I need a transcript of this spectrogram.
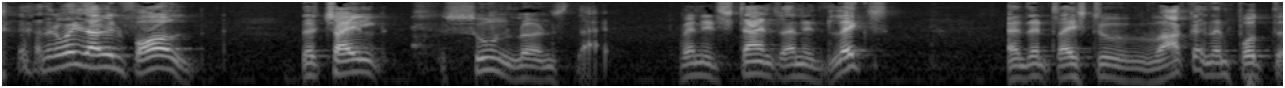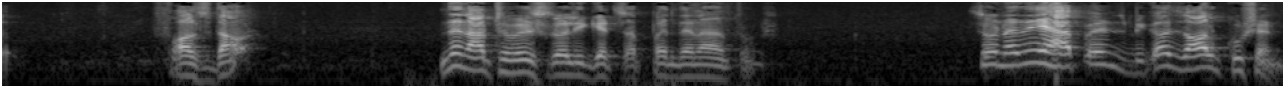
otherwise I will fall. The child soon learns that. When it stands on its legs and then tries to walk and then falls down. Then afterwards slowly gets up and then afterwards. So nothing happens because it's all cushioned.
